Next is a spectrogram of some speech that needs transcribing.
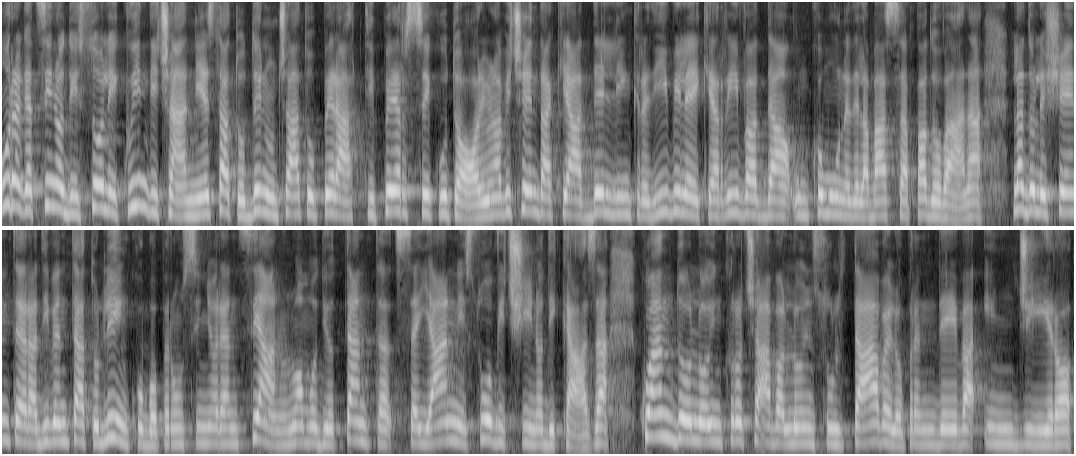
Un ragazzino di soli 15 anni è stato denunciato per atti persecutori, una vicenda che ha dell'incredibile e che arriva da un comune della bassa padovana. L'adolescente era diventato l'incubo per un signore anziano, un uomo di 86 anni, suo vicino di casa. Quando lo incrociava lo insultava e lo prendeva in giro.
